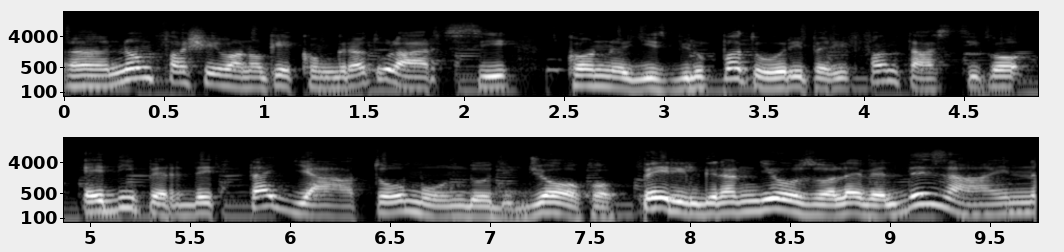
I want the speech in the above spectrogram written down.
eh, non facevano che congratularsi con gli sviluppatori per il fantastico ed iperdettagliato mondo di gioco, per il grandioso level design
